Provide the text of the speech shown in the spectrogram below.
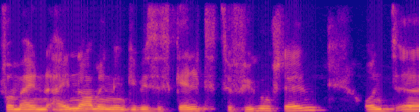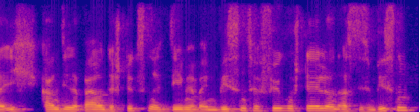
von meinen Einnahmen ein gewisses Geld zur Verfügung stellen. Und äh, ich kann die dabei unterstützen, indem ich mein Wissen zur Verfügung stelle. Und aus diesem Wissen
